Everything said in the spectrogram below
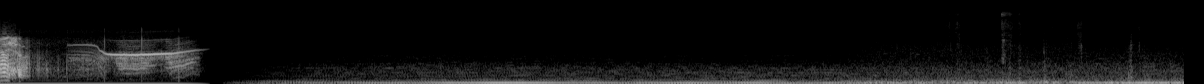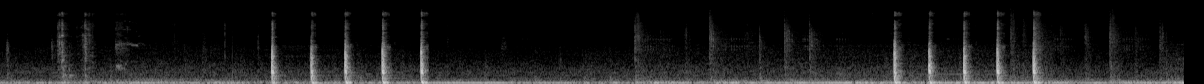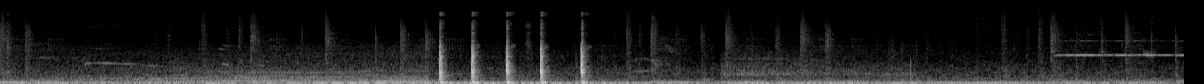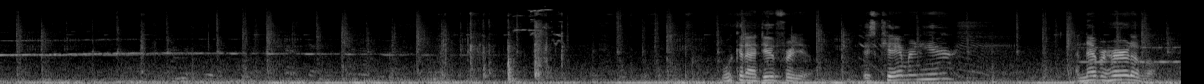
Mission. What can I do for you? Is Cameron here? I never heard of him.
